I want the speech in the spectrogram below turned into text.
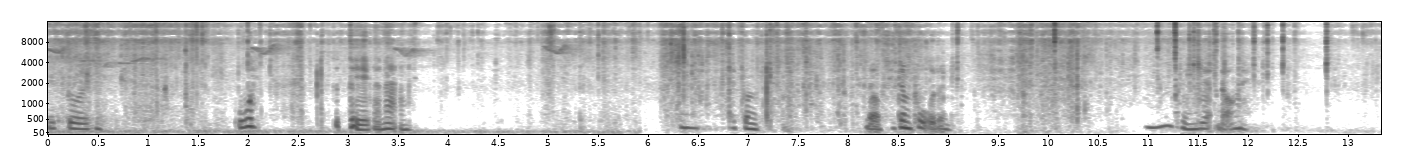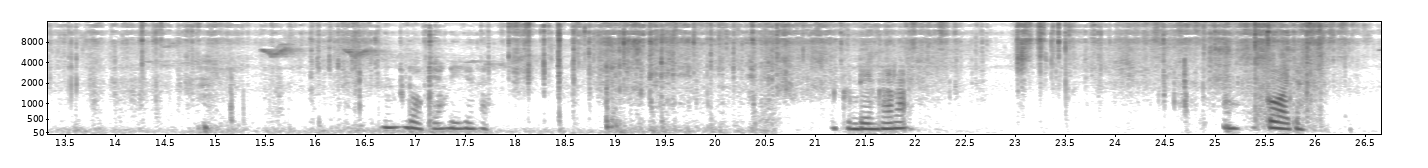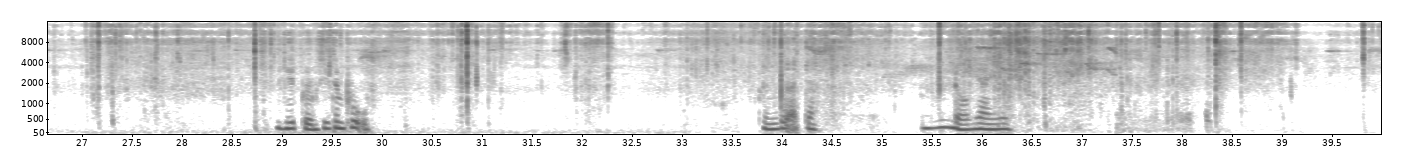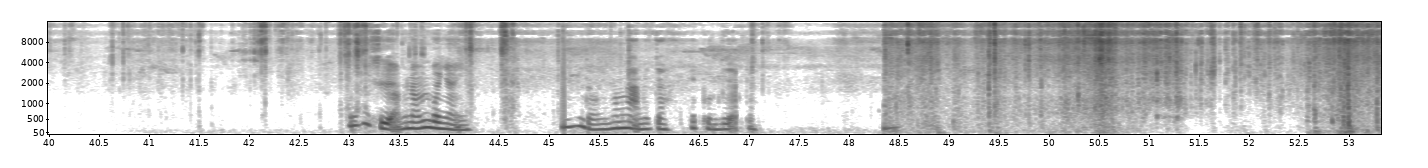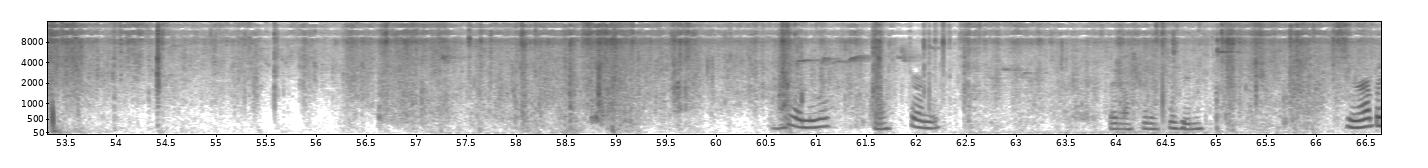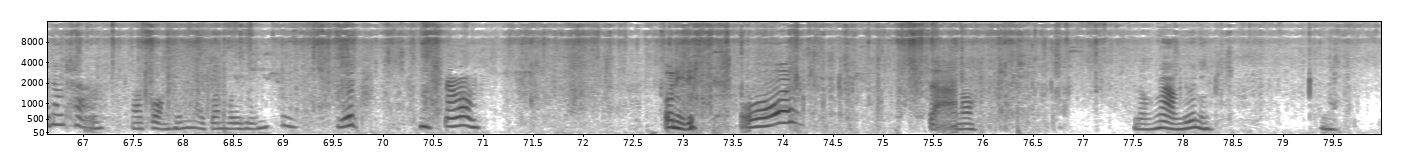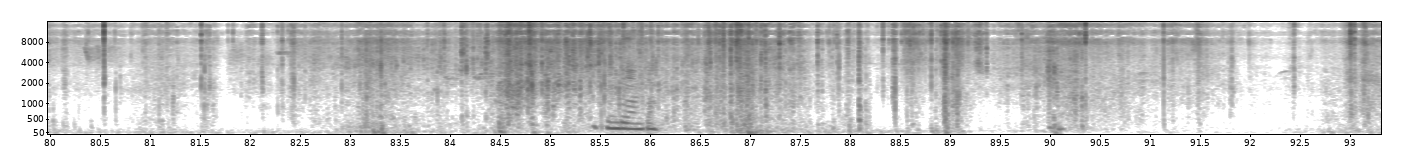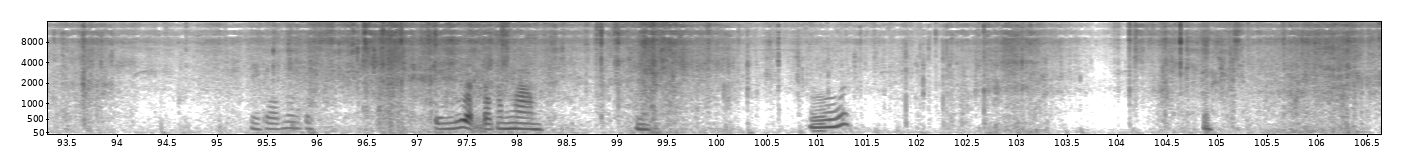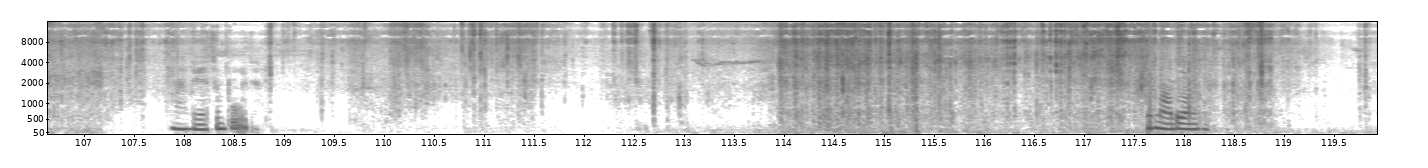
เล็กตัวจ้ะอุ้ยก็เตะกันหนะอืมไอ้เพิ่งดอกสีชมพูเลยนี่อืมถึงเลือดดอกนี่ดอกแข็งดีเลยค่ะกึ่งแดงค่ะละ อ๋อจ้ะเฮ็ดเปลืองสีชมพูเปลืองเลือดจ้ะดอกใหญ่เลยเสือมันน้องมันบ่ใหญ่อืมดอกงามๆเลยจ้ะเฮ็ดผลเลือดจ้ะ เดี๋ยวนี้ไหมเดี๋ยวนี้ ไปละไปละกูเห็นเดี๋ยวนะไปน้ำถังตากล่องเห็นไอ้ก่อนบ่ได้เห็นหยุดนั่งลงโอ้นี่ดิ โอ้ยสาเนาะดอกงามอยู่นี่นะสีแดงจ้ะนี่ดอกนี่จ้ะ เป็นเลือดดอกงามๆนี่โอ้ยมาแดดชมพูจ้ะเป็นหนาแดงจ้ะ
